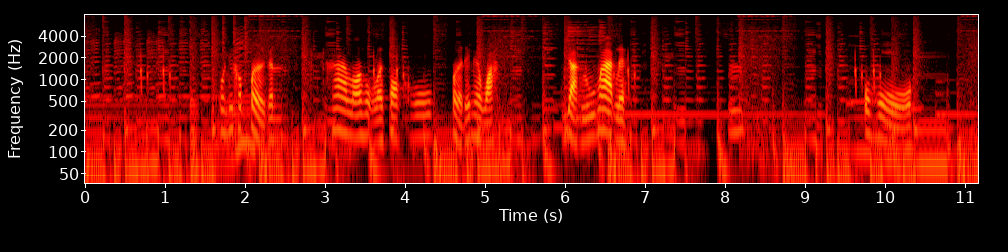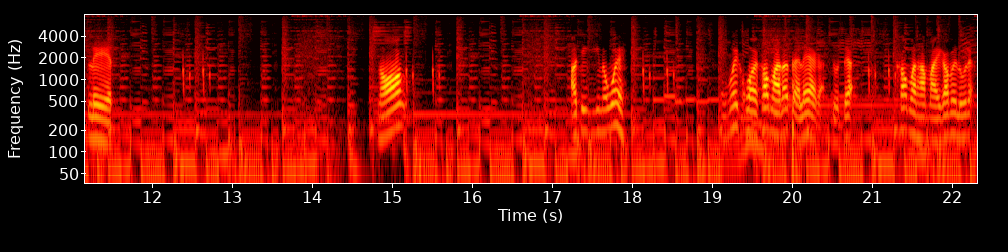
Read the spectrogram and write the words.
ๆ คนที่เขาเปิดกันห้าร้อยหกร้อยฟองเขาเปิดได้ไงวะ อยากรู้มากเลย โอ้โห เลดน้อง เอาจริงๆนะเว้ยกูไม่ควรเข้ามาตั้งแต่แรกอะจุดเนี้ย เข้ามาทำไมก็ไม่รู้เนี่ย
